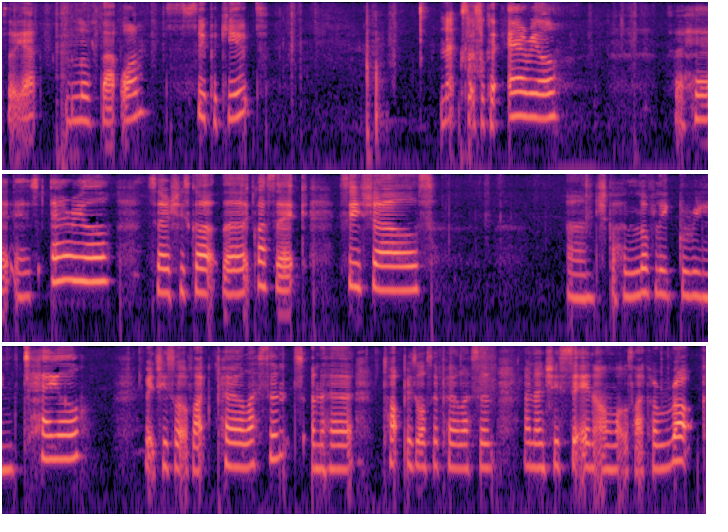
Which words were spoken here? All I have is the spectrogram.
So yeah, love that one. Super cute. Next, let's look at Ariel. So here is Ariel. So she's got the classic seashells. And she's got her lovely green tail which is sort of like pearlescent and her top is also pearlescent. And then she's sitting on what looks like a rock.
